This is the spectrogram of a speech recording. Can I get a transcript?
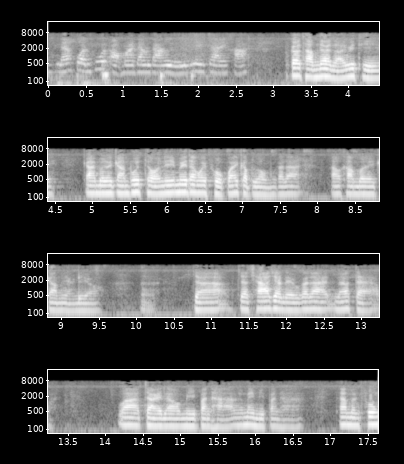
ๆ และควรพูดออกมาดังๆ หรือนึกในใจคะ ก็ทำได้หลายวิธี การบริกรรมพุทโธนี้ไม่ต้องไปผูกไว้กับลมก็ได้ เอาคำบริกรรมอย่างเดียว จะจะช้าจะเร็วก็ได้ แล้วแต่ว่าใจเรามีปัญหาหรือไม่มีปัญหา ถ้ามันฟุ้ง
